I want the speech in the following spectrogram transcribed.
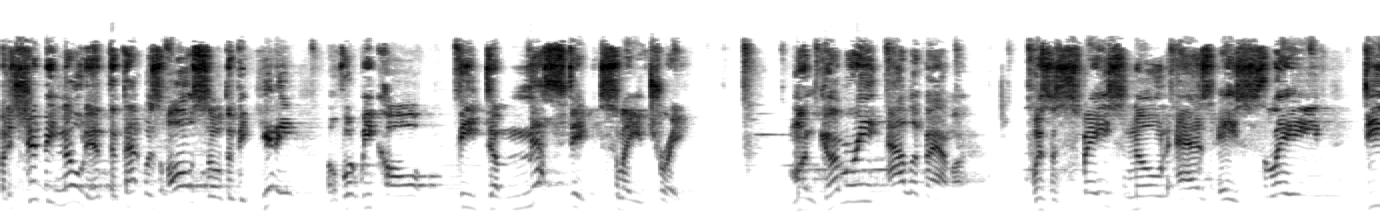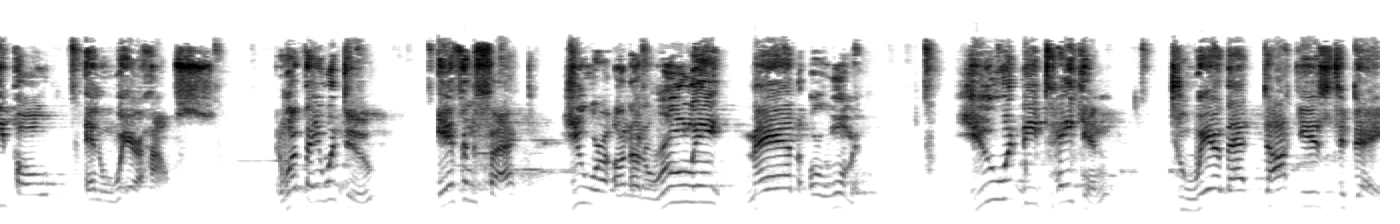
But it should be noted that that was also the beginning of what we call the domestic slave trade. Montgomery, Alabama was a space known as a slave depot and warehouse. And what they would do, if in fact you were an unruly man or woman, you would be taken to where that dock is today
